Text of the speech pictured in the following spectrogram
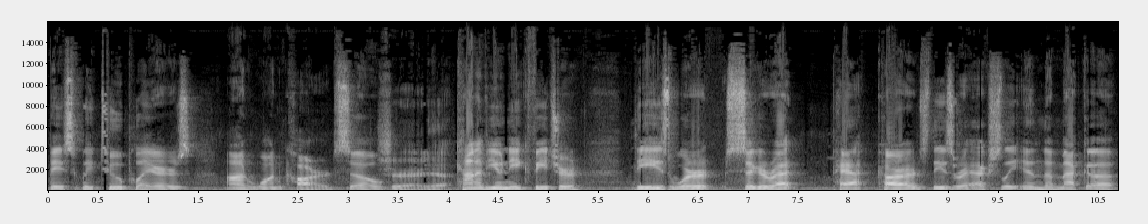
basically two players on one card. So Sure, yeah. kind of unique feature. These were cigarette pack cards. These were actually in the Mecca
